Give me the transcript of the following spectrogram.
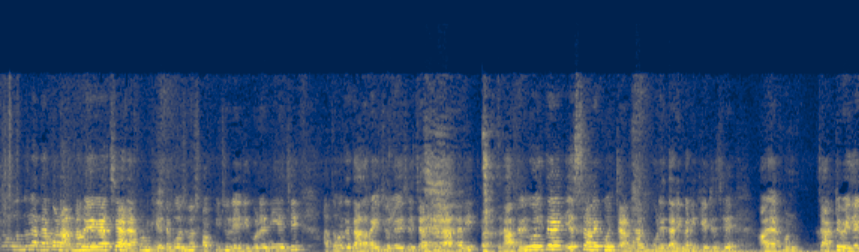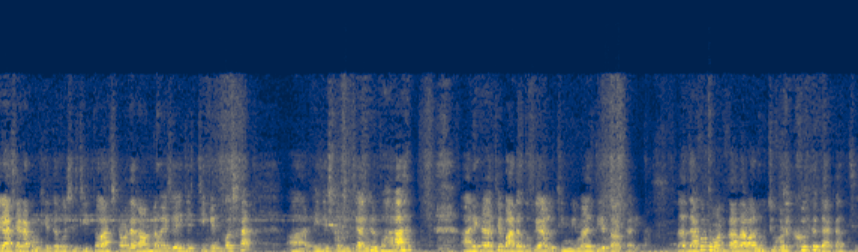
তো বন্ধুরা দেখো রান্না হয়ে গেছে আর এখন খেতে বসবো সব কিছু রেডি করে নিয়েছি। আর তোমাদের দাদাভাই চলে এসেছে আজকে তাড়াতাড়ি। তাড়াতাড়ি বলতে এসছে অনেকক্ষণ, চান টান করে দাড়ি বাড়ি কেটেছে। আর এখন চারটে বেজে গেছে আর এখন খেতে বসেছি। তো আজকে আমাদের রান্না হয়েছে এই যে চিকেন কষা, আর এই যে সবুজ চালের ভাত, আর এখানে আছে বাঁধাকপি, আলু, চিংড়ি মাছ দিয়ে তরকারি। তা দেখো, তোমাদের দাদা আবার উঁচু করে করে দেখাচ্ছে।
